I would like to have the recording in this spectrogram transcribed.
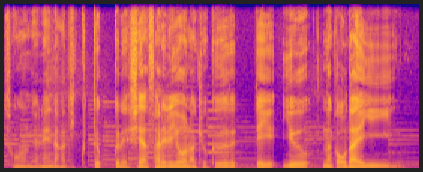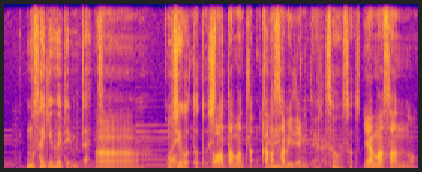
そうなんだよね。だから TikTok でシェアされるような曲っていうなんかお題も最近増えてるみたいです、うん。お仕事として。と頭からサビでみたいな、そうそうそう。山さんの。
